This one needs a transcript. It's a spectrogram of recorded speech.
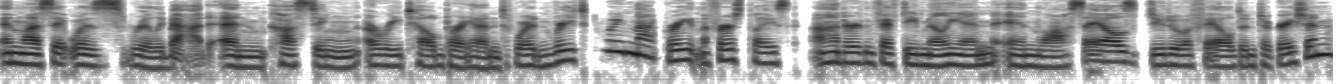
unless it was really bad and costing a retail brand when retailing not great in the first place, 150 million in lost sales due to a failed integration.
